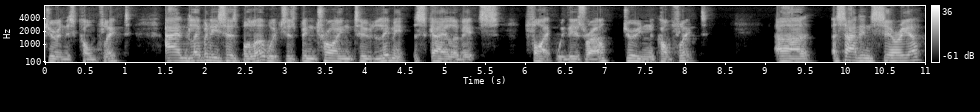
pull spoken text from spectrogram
during this conflict and Lebanese Hezbollah, which has been trying to limit the scale of its fight with Israel during the conflict. Uh, Assad in Syria,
